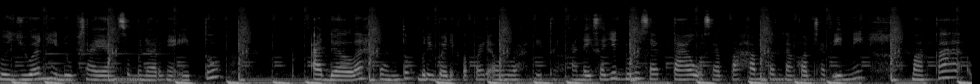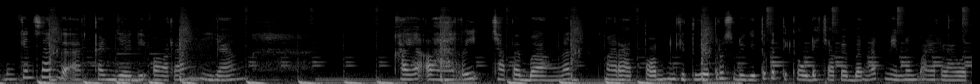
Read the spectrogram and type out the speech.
tujuan hidup saya yang sebenarnya itu adalah untuk beribadah kepada Allah gitu. Andai saja dulu saya tahu, saya paham tentang konsep ini, maka mungkin saya nggak akan jadi orang yang kayak lari capek banget maraton gitu ya terus udah gitu ketika udah capek banget minum air laut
